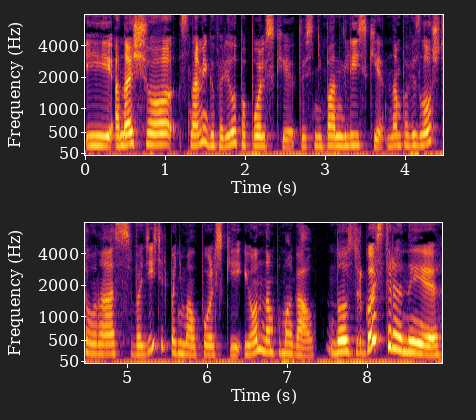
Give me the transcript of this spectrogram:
И она еще с нами говорила по-польски, то есть не по-английски. Нам повезло, что у нас водитель понимал польский, и он нам помогал. Но с другой стороны,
